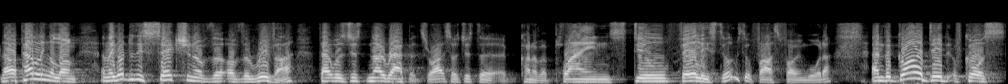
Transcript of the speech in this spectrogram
They were paddling along and they got to this section of the of the river that was just no rapids, right? So it's just a, a, kind of a plain, still, fairly still, still fast flowing water. And the guy did, of course,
